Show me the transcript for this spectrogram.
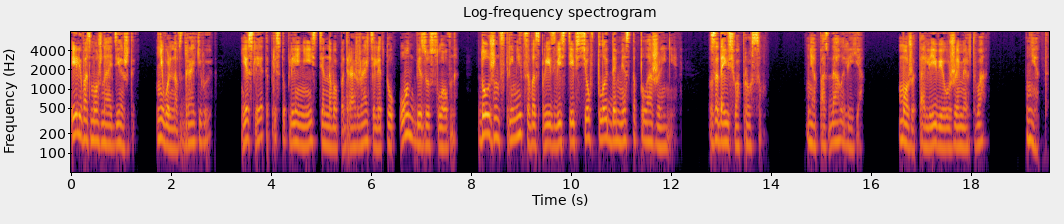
или, возможно, одежды. Невольно вздрагиваю. Если это преступление истинного подражателя, то он, безусловно, должен стремиться воспроизвести все вплоть до местоположения. Задаюсь вопросом, не опоздала ли я? Может, Оливия уже мертва? Нет,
